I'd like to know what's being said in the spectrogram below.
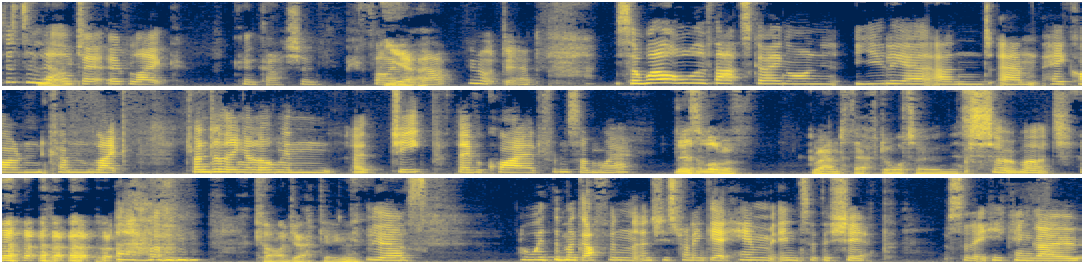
Just a little bit of like concussion. You'd be fine Yeah. with that. You're not dead. So while all of that's going on, Yulia and um, Hakon come like trundling along in a jeep they've acquired from somewhere. There's a lot of Grand Theft Auto in this So much. carjacking. yes. With the MacGuffin, and she's trying to get him into the ship so that he can go.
